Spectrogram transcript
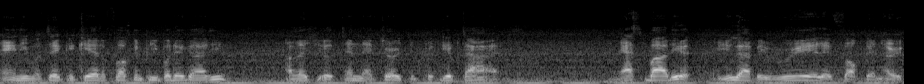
They ain't even taking care of the fucking people they got here. Unless you attend that church and give tithes. That's about it. You gotta be really fucking hurt.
